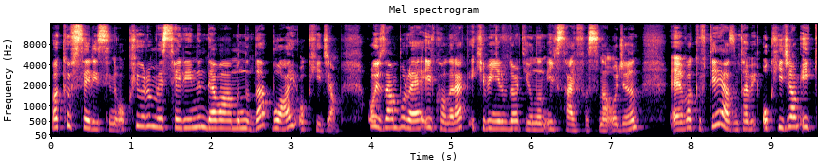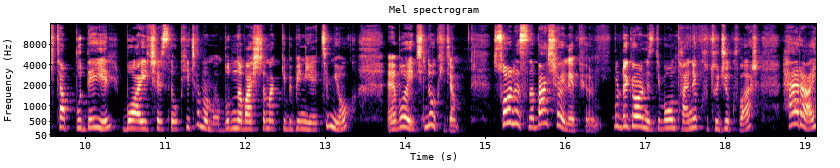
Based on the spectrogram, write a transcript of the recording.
Vakıf serisini okuyorum ve serinin devamını da bu ay okuyacağım. O yüzden buraya ilk olarak 2024 yılının ilk sayfasına Ocağın e, Vakıf diye yazdım. Tabii okuyacağım ilk kitap bu değil. Bu ay içerisinde okuyacağım ama bununla başlamak gibi bir niyetim yok. E, bu ay içinde okuyacağım. Sonrasında ben şöyle yapıyorum. Burada gördüğünüz gibi 10 tane kutucuk var. Her ay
